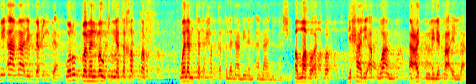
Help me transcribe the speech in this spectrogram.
في آمال بعيدة. وربما الموت يتخطف. ولم تتحقق لنا من الأماني شيء. الله أكبر. لحال أقوام أعدوا للقاء الله.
